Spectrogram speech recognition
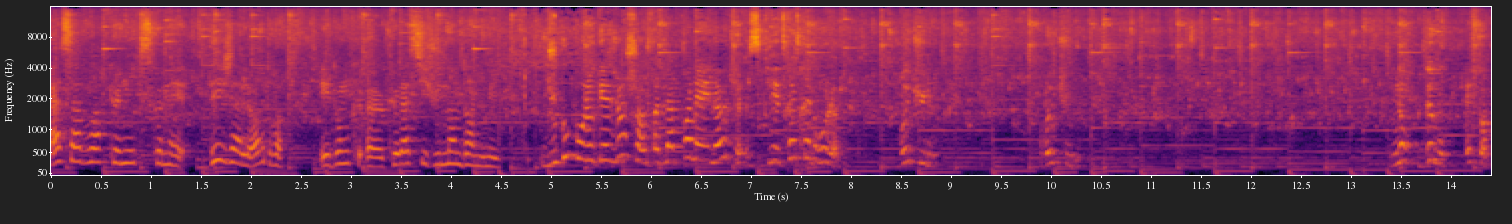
à savoir que Nix connaît déjà l'ordre, et donc que là si je lui demande dans l'email. Du coup pour l'occasion je suis en train de l'apprendre à Enoch, ce qui est très très drôle. Recule. Recule. Non, debout, lève-toi.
